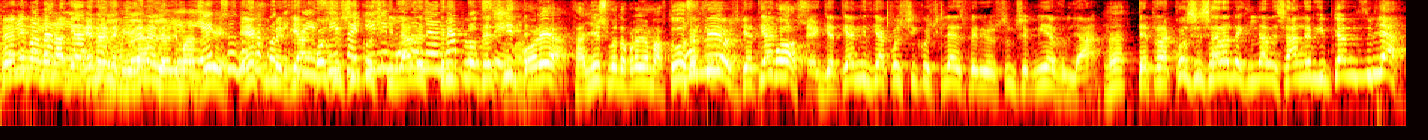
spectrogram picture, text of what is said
Δεν είπαμε να διατηρηθούν. Ένα λεπτό, ένα λεπτό. Έχουμε 220.000 τρίπλοδεσίτε. Ωραία. Θα λύσουμε το πρόβλημα με αυτούς. Βεβαίως. Γιατί αν οι 220.000 περιοριστούν σε μία δουλειά, ναι. 440.000 άνεργοι πιάνουν δουλειά.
